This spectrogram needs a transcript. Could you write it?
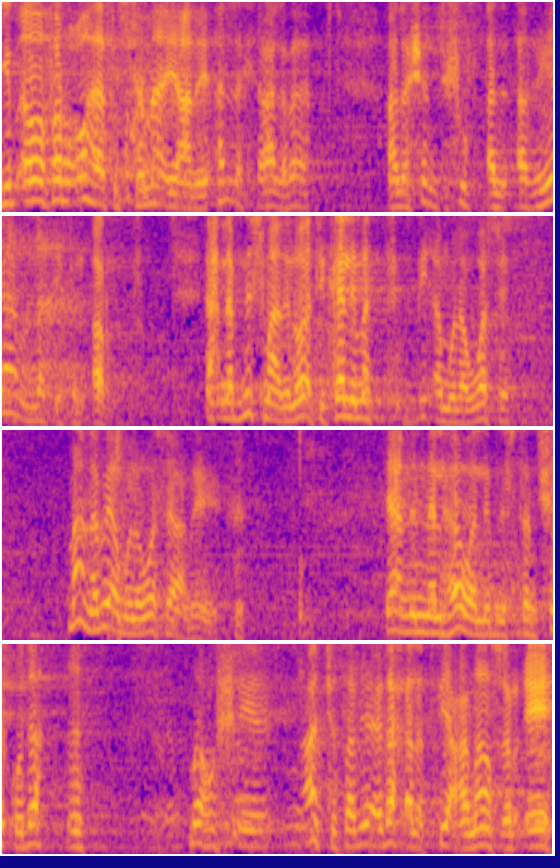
يبقى وفرعها في السماء يعني. قال لك تعالى بقى علشان تشوف الأغيار التي في الأرض. إحنا بنسمع دلوقتي كلمة بيئة ملوثة. معنى بيئة ملوثة يعني إيه؟ يعني إن الهواء اللي بنستنشقه ده ها، ما هوش ما عادش طبيعي. دخلت فيه عناصر إيه؟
